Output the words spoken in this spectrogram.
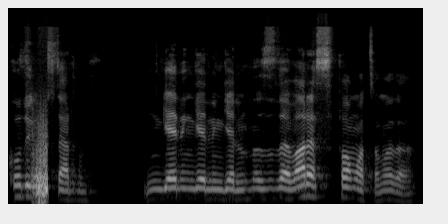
Kodu gösterdim. Gelin gelin gelin hızlı da var ya spam atama da.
